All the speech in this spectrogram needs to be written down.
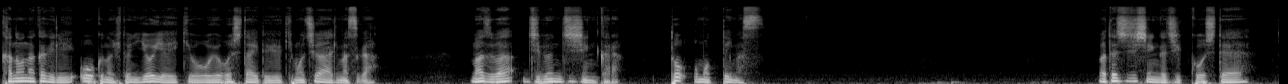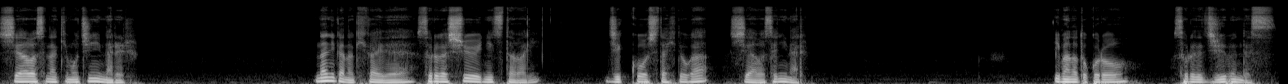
可能な限り多くの人に良い影響を及ぼしたいという気持ちはありますが、まずは自分自身からと思っています。私自身が実行して幸せな気持ちになれる。何かの機会でそれが周囲に伝わり、実行した人が幸せになる。今のところ、それで十分です。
